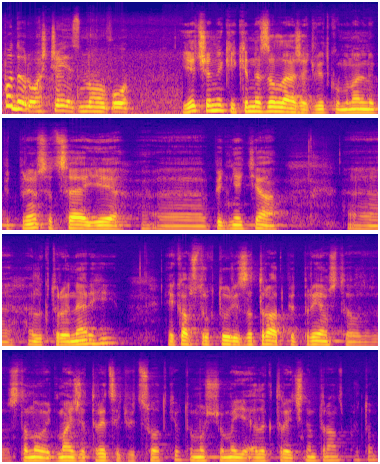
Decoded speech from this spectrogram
подорожчає знову. Є чинники, які не залежать від комунального підприємства. Це є е, підняття е, електроенергії, яка в структурі затрат підприємства становить майже 30%, тому що ми є електричним транспортом.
